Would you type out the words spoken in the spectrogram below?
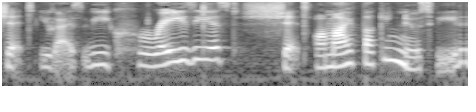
shit, you guys. The craziest shit on my fucking newsfeed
